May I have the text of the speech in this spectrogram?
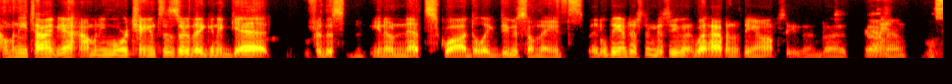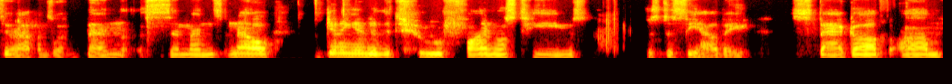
how many times? Yeah, how many more chances are they going to get for this, you know, net squad to like do something? It's it'll be interesting to see what, what happens at the off season. But yeah, we'll see what happens with Ben Simmons. Now, getting into the two finals teams, just to see how they stack up. Um,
